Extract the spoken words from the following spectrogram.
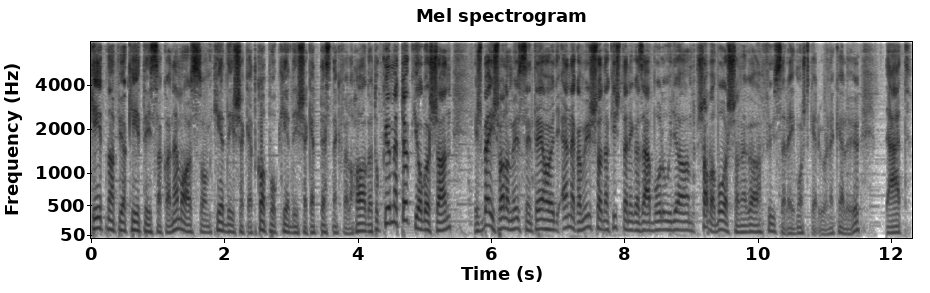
Két napja, két éjszaka nem alszom, kérdéseket kapok, kérdéseket tesznek fel a hallgatók. mert tök jogosan, és be is valami őszintén, hogy ennek a műsornak Isten igazából úgy a sava borsa meg a fűszerei most kerülnek elő. Tehát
